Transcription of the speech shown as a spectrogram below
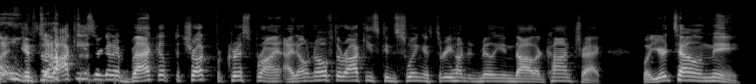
Oh, if the Rockies are going to back up the truck for Kris Bryant, I don't know if the Rockies can swing a $300 million contract, but you're telling me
